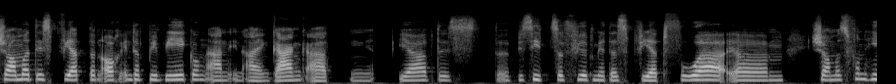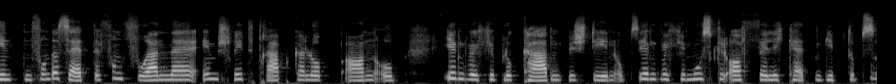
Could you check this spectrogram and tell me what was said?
schaue mir das Pferd dann auch in der Bewegung an, in allen Gangarten ja, das, der Besitzer führt mir das Pferd vor, ähm, schauen wir es von hinten, von der Seite, von vorne, im Schritt, Trab, Galopp an, ob irgendwelche Blockaden bestehen, ob es irgendwelche Muskelauffälligkeiten gibt, ob es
